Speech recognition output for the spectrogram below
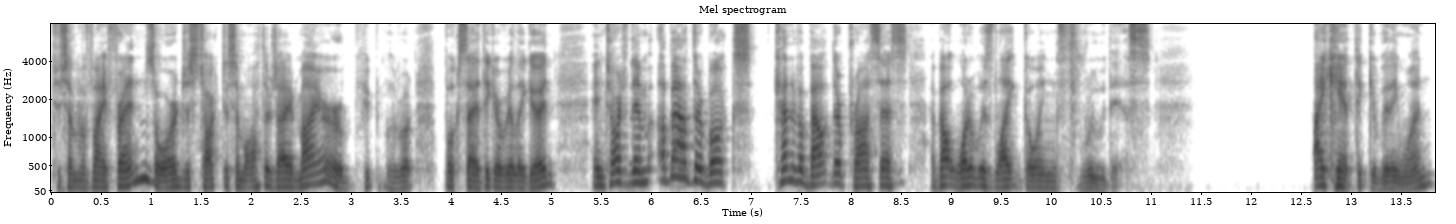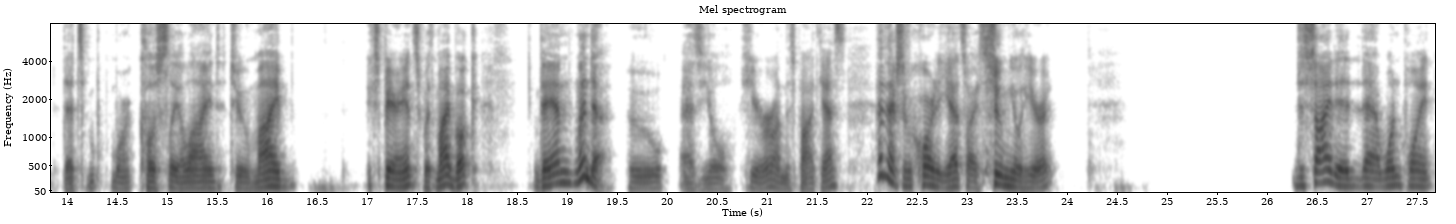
to some of my friends or just talk to some authors I admire or people who wrote books that I think are really good and talk to them about their books, kind of about their process, about what it was like going through this. I can't think of anyone that's more closely aligned to my experience with my book than Linda, who, as you'll hear on this podcast, I haven't actually recorded it yet, so I assume you'll hear it. Decided that at one point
